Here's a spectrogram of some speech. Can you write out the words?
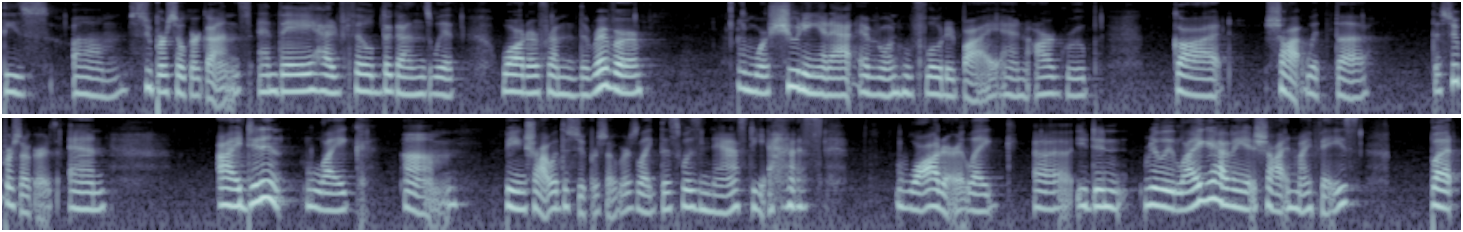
these um, super soaker guns. And they had filled the guns with water from the river and were shooting it at everyone who floated by. And our group got shot with the the super soakers and I didn't like um, being shot with the super soakers. Like this was nasty ass water. Like uh, you didn't really like having it shot in my face. But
